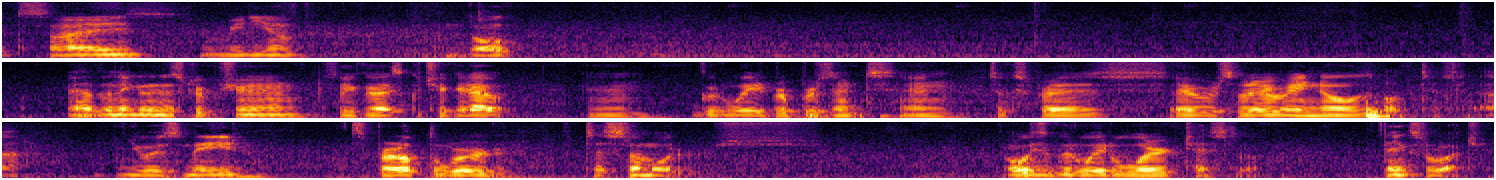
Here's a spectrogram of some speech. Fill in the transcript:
Good size for medium adult. I have the link in the description so you guys could check it out and good way to represent and to express every, so everybody knows about Tesla. US made, spread out the word Tesla Motors. Always a good way to wear Tesla. Thanks for watching.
